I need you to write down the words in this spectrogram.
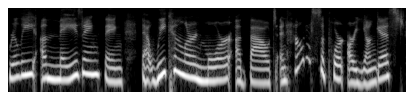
really amazing thing that we can learn more about and how to support our young youngest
